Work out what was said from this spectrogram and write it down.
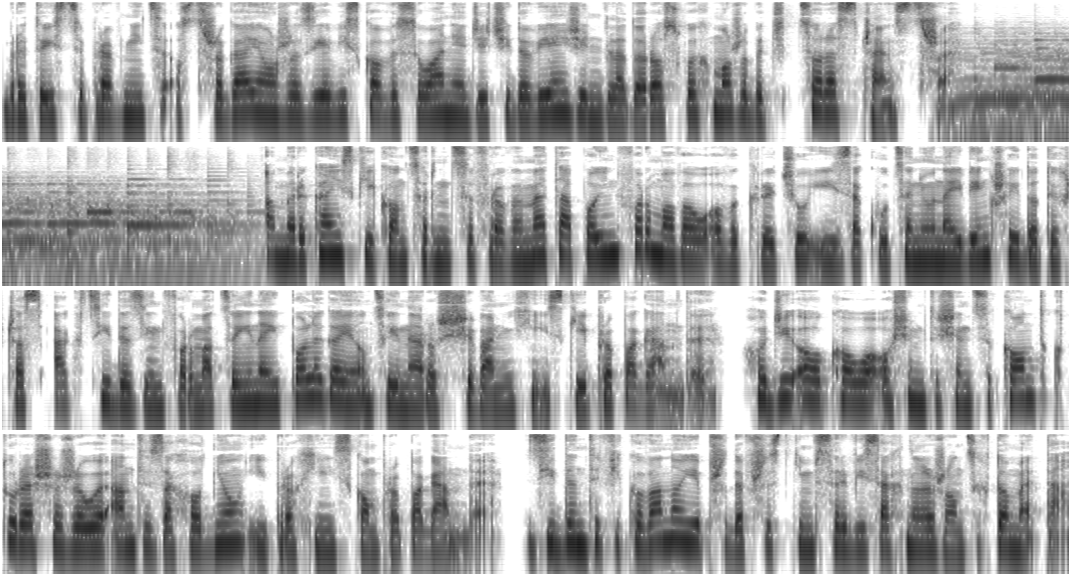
Brytyjscy prawnicy ostrzegają, że zjawisko wysyłania dzieci do więzień dla dorosłych może być coraz częstsze. Amerykański koncern cyfrowy Meta poinformował o wykryciu i zakłóceniu największej dotychczas akcji dezinformacyjnej polegającej na rozsiewaniu chińskiej propagandy. Chodzi o około 8 tysięcy kont, które szerzyły antyzachodnią i prochińską propagandę. Zidentyfikowano je przede wszystkim w serwisach należących do Meta,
